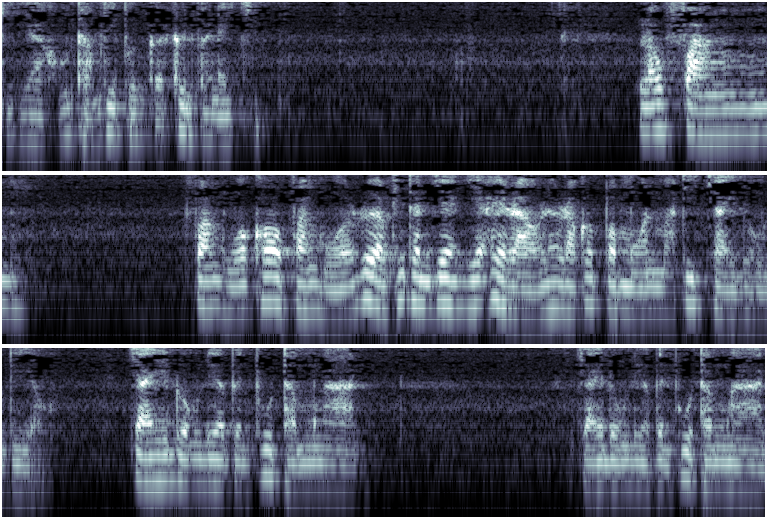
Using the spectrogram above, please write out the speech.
กิริยาของธรรมที่พึงเกิดขึ้นภายในจิต เราฟังฟังหัวข้อฟังหัวเรื่องที่ท่านแยกแยะให้เรา แล้วเราก็ประมวลมาที่ใจดวงเดียว ใจดวงเดียวเป็นผู้ทำงาน ใจดวงเดียวเป็นผู้ทำงาน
